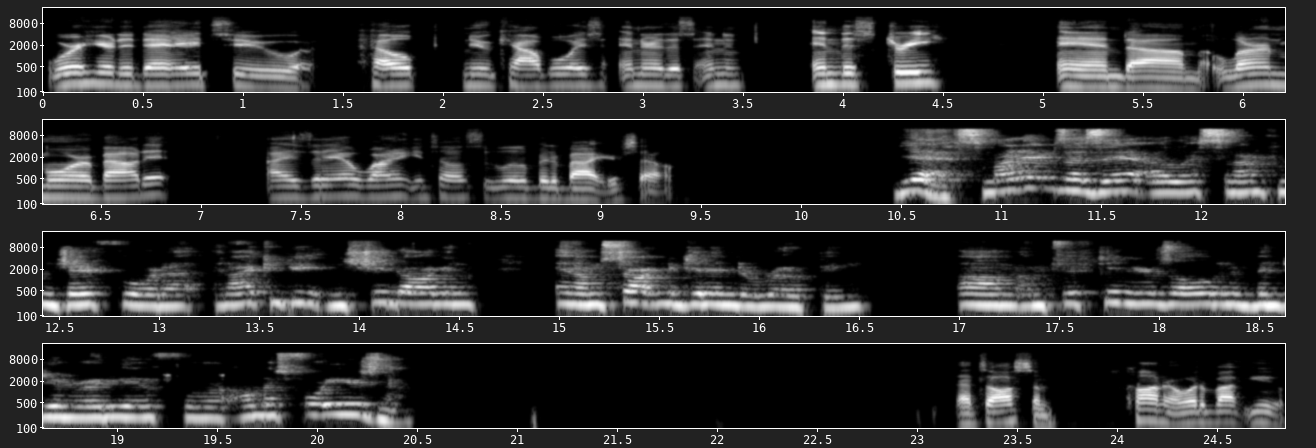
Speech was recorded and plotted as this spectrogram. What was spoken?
We're here today to help new cowboys enter this in- industry and um, learn more about it. Isaiah, why don't you tell us a little bit about yourself? Yes, my name is Isaiah Ellis, and I'm from Jay, Florida, and I compete in chute dogging, and I'm starting to get into roping. Um, I'm 15 years old and have been doing rodeo for almost four years now. That's awesome. Conner, what about you?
